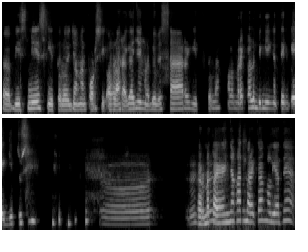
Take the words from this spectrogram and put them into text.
eh, bisnis gitu loh. Jangan porsi olahraganya yang lebih besar gitu lah. Kalau mereka lebih ngingetin kayak gitu sih. eh, Terus, Karena kayaknya kan mereka ngelihatnya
